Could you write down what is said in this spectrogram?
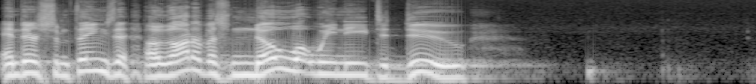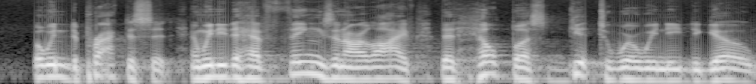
And there's some things that a lot of us know what we need to do, but we need to practice it. And we need to have things in our life that help us get to where we need to go.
